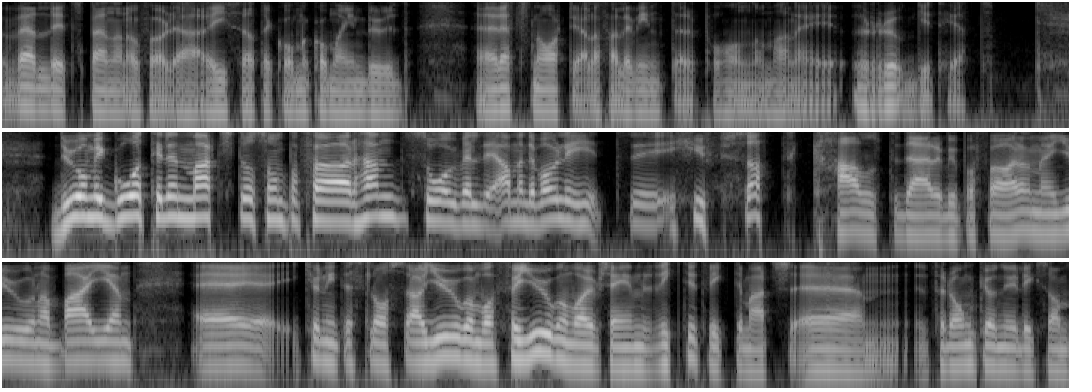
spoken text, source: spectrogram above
väldigt spännande att följa här. Jag gissar att det kommer komma in bud eh, rätt snart i alla fall i vinter på honom. Han är ruggigt het. Du, om vi går till en match då som på förhand såg väl, ja men det var väl ett eh, hyfsat kallt derby på förhand, men Djurgården och Bayern eh, kunde inte slåss. Ja, Djurgården var, för Djurgården var det i och för sig en riktigt viktig match, eh, för de kunde ju liksom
